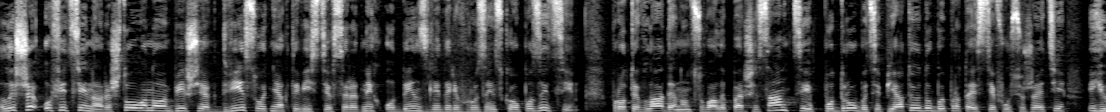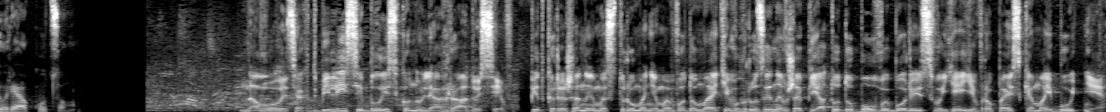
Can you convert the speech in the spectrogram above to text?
Лише офіційно арештовано більш як дві сотні активістів. Серед них один з лідерів грузинської опозиції. Проти влади анонсували перші санкції. Подробиці п'ятої доби протестів у сюжеті Юрія Куцого. На вулицях Тбілісі близько нуля градусів. Під крижаними струменями водометів грузини вже п'яту добу виборюють своє європейське майбутнє,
